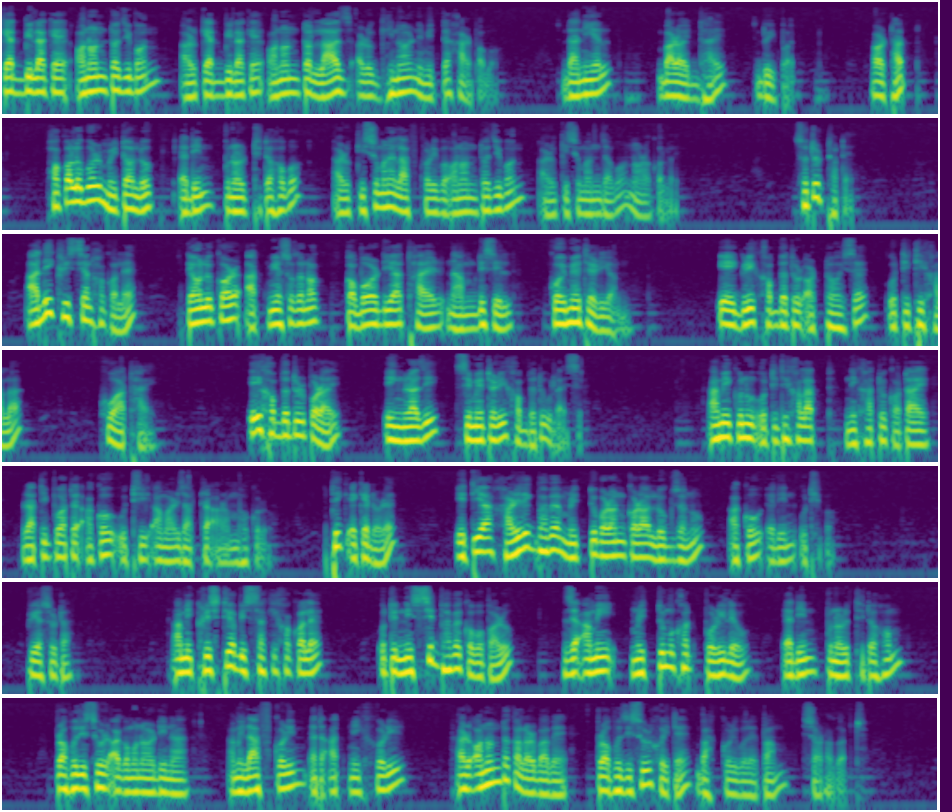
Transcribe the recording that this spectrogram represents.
কেতবিলাকে অনন্ত জীৱন আৰু কেতবিলাকে অনন্ত লাজ আৰু ঘীনৰ নিমিত্তে সাৰ পাব। দানিয়েল বাৰ অধ্যায় দুই পদ। অৰ্থাৎ সকলোবোৰ মৃত লোক এদিন পুনৰুত্থিত হ'ব আৰু কিছুমানে লাভ কৰিব অনন্ত জীৱন আৰু কিছুমান যাব নৰকলৈ। চতুৰ্থতে আদি খ্ৰীষ্টিয়ানসকলে তেওঁলোকৰ আত্মীয় স্বজনক কবৰ দিয়া ঠাইৰ নাম দিছিল কৈমেটেৰিয়ন এই গ্ৰীক শব্দটোৰ অৰ্থ হৈছে অতিথিশালা শোৱা ঠাই। এই শব্দটোৰ পৰাই ইংৰাজী চিমেটেৰী শব্দটো ওলাইছে। আমি কোনো অতিথিশালাত নিশাটো কটাই ৰাতিপুৱাতে আকৌ উঠি আমাৰ যাত্ৰা আৰম্ভ কৰো। ঠিক একেদৰে এতিয়া শাৰীৰিকভাৱে মৃত্যুবৰণ কৰা লোকজনো আকৌ এদিন উঠিব। প্ৰিয় শ্ৰোতা আমি খ্ৰীষ্টীয় বিশ্বাসীসকলে অতি নিশ্চিতভাৱে ক'ব পাৰো যে আমি মৃত্যুমুখত পৰিলেও এদিন পুনৰুত্থিত হ'ম। প্ৰভু যীশুৰ আগমনৰ দিনা আমি লাভ কৰিম এটা আম্মিক শৰীৰ আৰু অনন্তকালৰ বাবে প্ৰভু যীশুৰ সৈতে বাস কৰিবলৈ পাম স্বৰ্গত।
